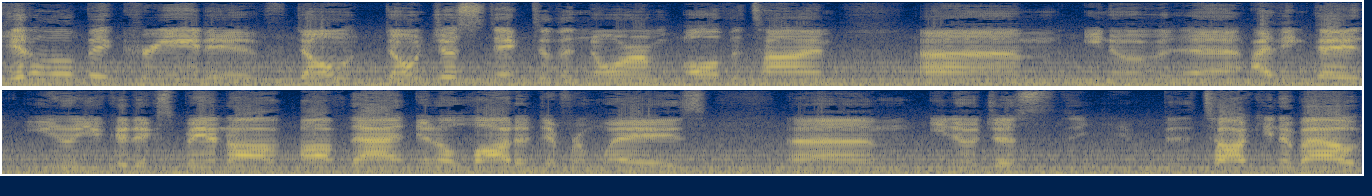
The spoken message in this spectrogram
get a little bit creative. Don't don't just stick to the norm all the time. Um, you know, uh, I think that you know you could expand off, off that in a lot of different ways. Um, you know, just talking about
